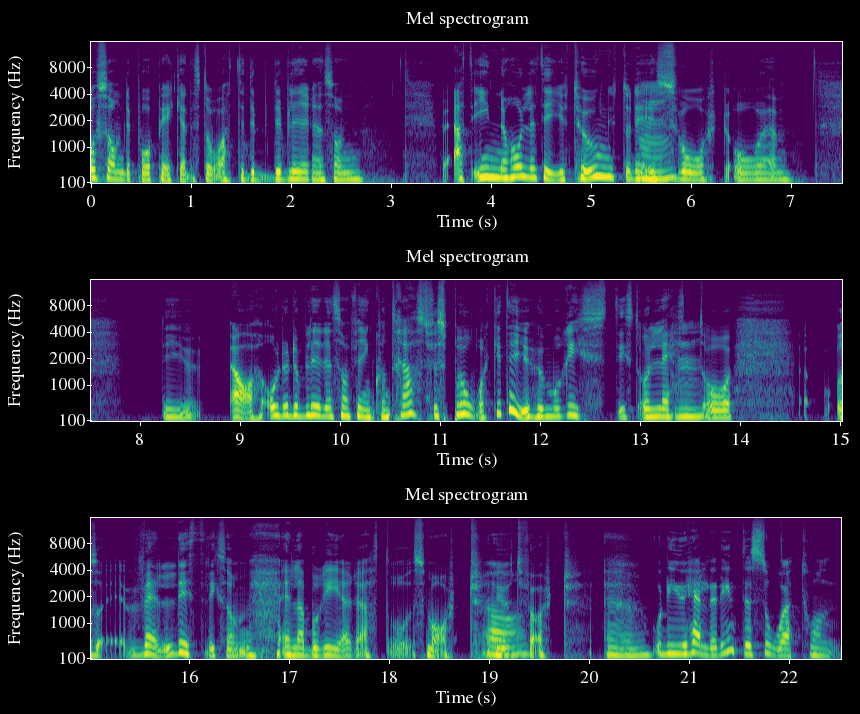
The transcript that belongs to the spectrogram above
Och som det påpekades då att det, det blir en sån... Att innehållet är ju tungt och det är svårt och ehm, det är ju... Ja, och då, då blir det en sån fin kontrast för språket är ju humoristiskt och lätt och, och så väldigt liksom elaborerat och smart Ja. utfört. Ehm, Och det är ju heller inte så att hon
